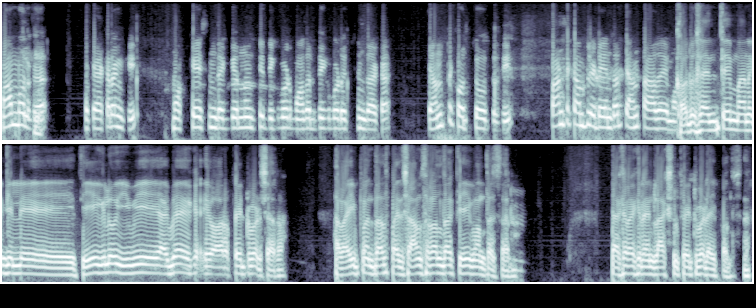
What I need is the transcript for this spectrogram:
మామూలుగా ఒక ఎకరంకి మొక్క వేసిన దగ్గర నుంచి దిగుబడి మొదటి దిగుబడి వచ్చిన దాకా ఎంత ఖర్చు అవుతుంది? పంట కంప్లీట్ అయిన తర్వాత ఎంత ఆదాయం? ఖర్చు అంతే మనకి తీగలు ఇవి అవే పెట్టుబడి సార్. అవి అయిపోయిన తర్వాత పది సంవత్సరాల దాకా తీగ ఉంటుంది సార్. ఎకరాకి రెండు లక్షలు పెట్టుబడి అయిపోతుంది సార్.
